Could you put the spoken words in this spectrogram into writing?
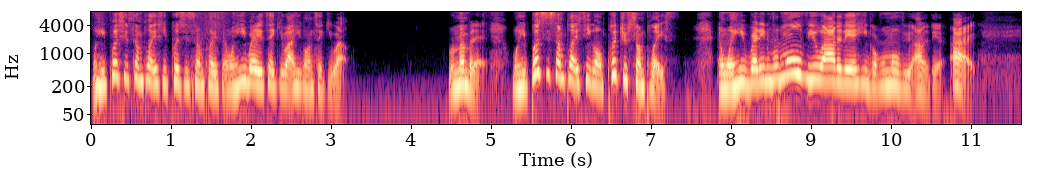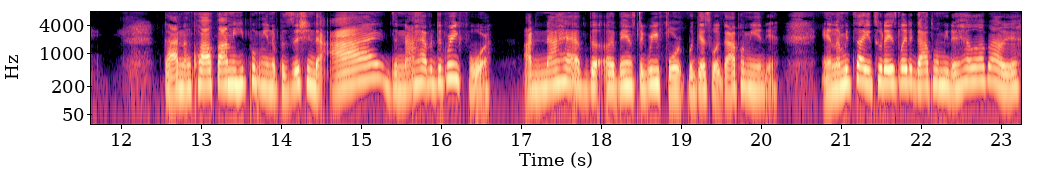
When he puts you someplace, he puts you someplace. And when he ready to take you out, he to take you out. Remember that. When he puts you someplace, he to put you someplace. And when he ready to remove you out of there, he to remove you out of there. All right. God didn't qualify me. He put me in a position that I did not have a degree for. I did not have the advanced degree for it, but guess what? God put me in there. And let me tell you, two days later, God put me the hell up out of there.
